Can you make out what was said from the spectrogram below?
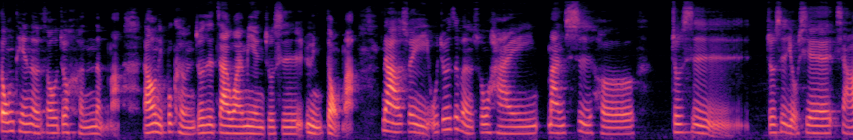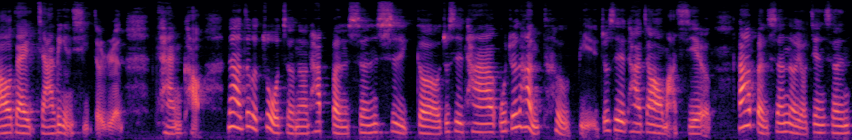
冬天的时候就很冷嘛，然后你不可能就是在外面就是运动嘛，那所以我觉得这本书还蛮适合，就是就是有些想要在家练习的人参考。那这个作者呢，他本身是一个，就是他，我觉得他很特别，就是他叫马歇尔，他本身呢有健身。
